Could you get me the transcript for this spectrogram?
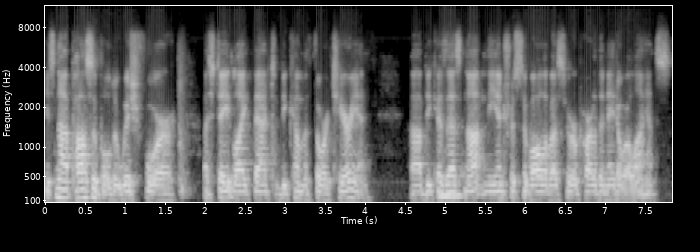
it's not possible to wish for a state like that to become authoritarian uh, because that's not in the interests of all of us who are part of the NATO alliance.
